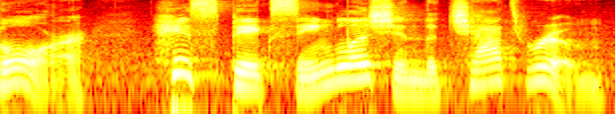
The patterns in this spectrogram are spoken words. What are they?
4. He speaks English in the chat room.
